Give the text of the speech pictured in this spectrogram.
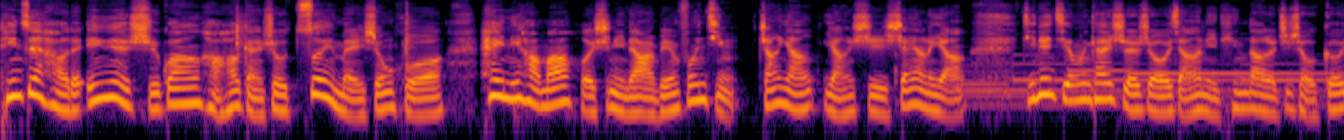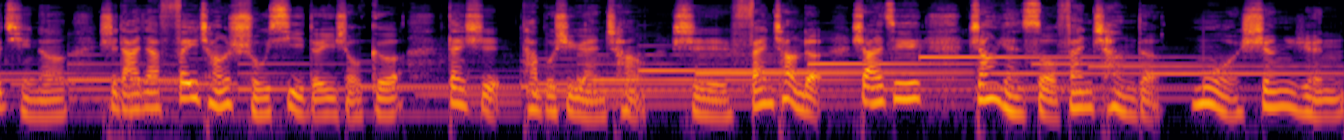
听最好的音乐时光，好好感受最美生活。嘿，你好吗？我是你的耳边风景张扬，杨是山羊的羊。今天节目开始的时候，想让你听到的这首歌曲呢，是大家非常熟悉的一首歌，但是它不是原唱，是翻唱的，是来自于张远所翻唱的《陌生人》。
